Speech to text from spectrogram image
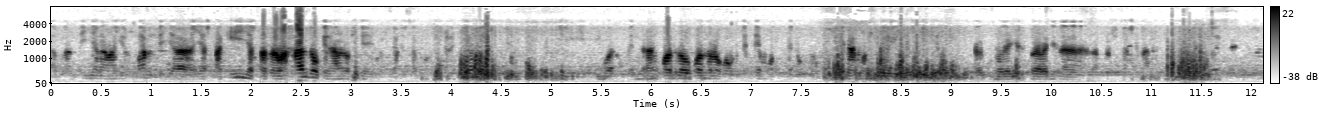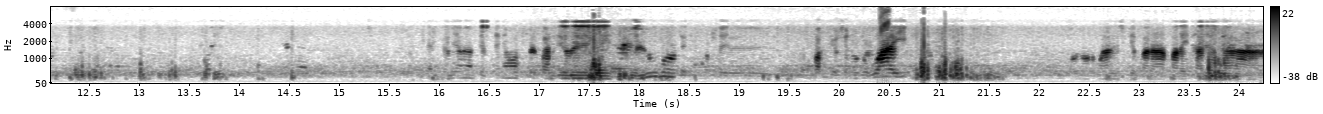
la plantilla la mayor parte ya, ya está aquí, ya está trabajando, quedan los que, los que están con selecciones y, bueno, vendrán cuando, cuando lo concretemos, esperamos que, alguno de ellos pueda venir la, la próxima semana. antes tenemos el partido de, de Lugo, tenemos el, los partidos en Uruguay, lo normal es que para, para Italia ya,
